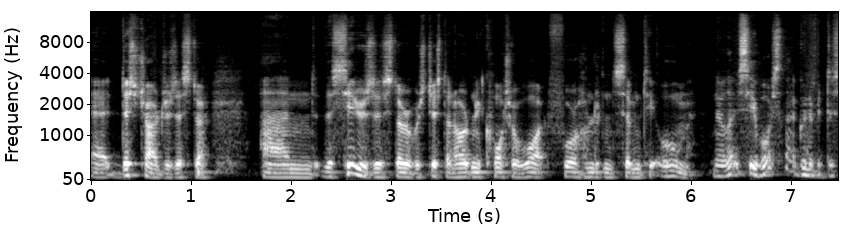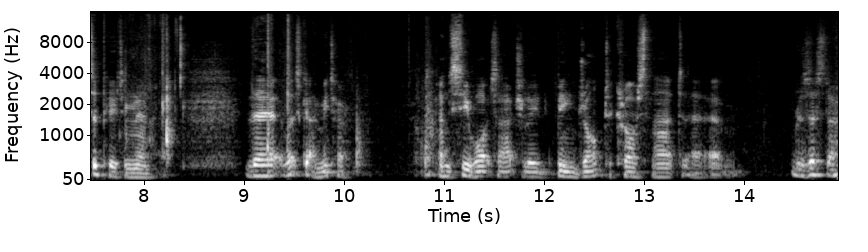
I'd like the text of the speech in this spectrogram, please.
uh, discharge resistor and the series resistor was just an ordinary quarter watt 470 ohm. Now let's see what's that going to be dissipating then. The, let's get a meter and see what's actually being dropped across that um, resistor.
